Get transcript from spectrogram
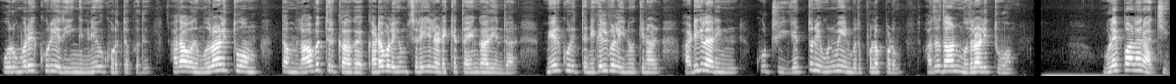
ஒரு முறை கூறியது இங்கு நினைவு கூறத்தக்கது. அதாவது முதலாளித்துவம் தம் லாபத்திற்காக கடவுளையும் சிறையில் அடைக்க தயங்காது என்றார். மேற்குறித்த நிகழ்வுகளை நோக்கினால் அடிகளாரின் கூற்று எத்தனை உண்மை என்பது புலப்படும். அதுதான் முதலாளித்துவம். உழைப்பாளர் ஆட்சி.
